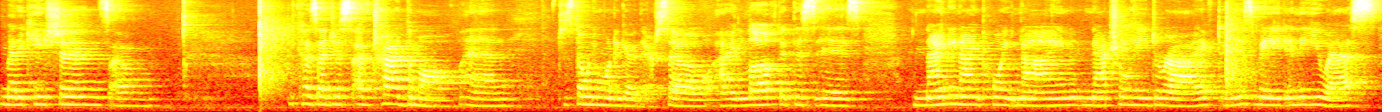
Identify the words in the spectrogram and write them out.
medications um, because I just, I've tried them all and just don't even want to go there. So I love that this is 99.9 .9 naturally derived. It is made in the US.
